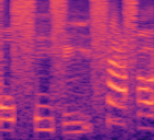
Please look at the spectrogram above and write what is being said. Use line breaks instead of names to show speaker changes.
aumentar.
